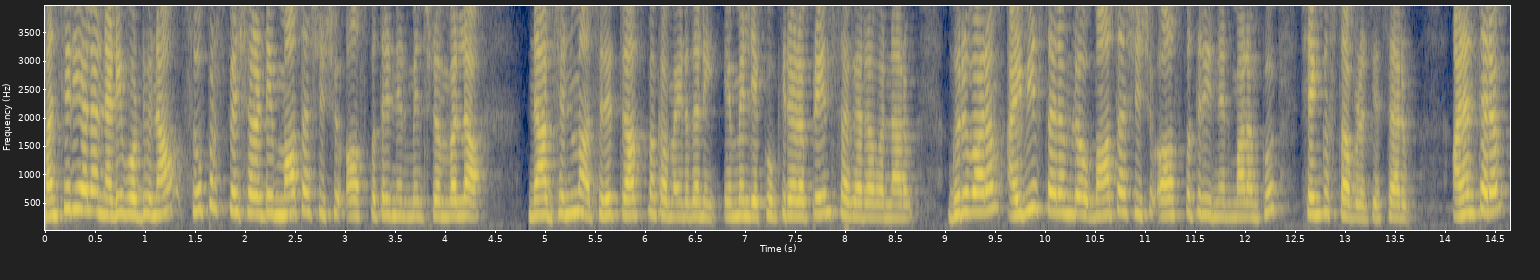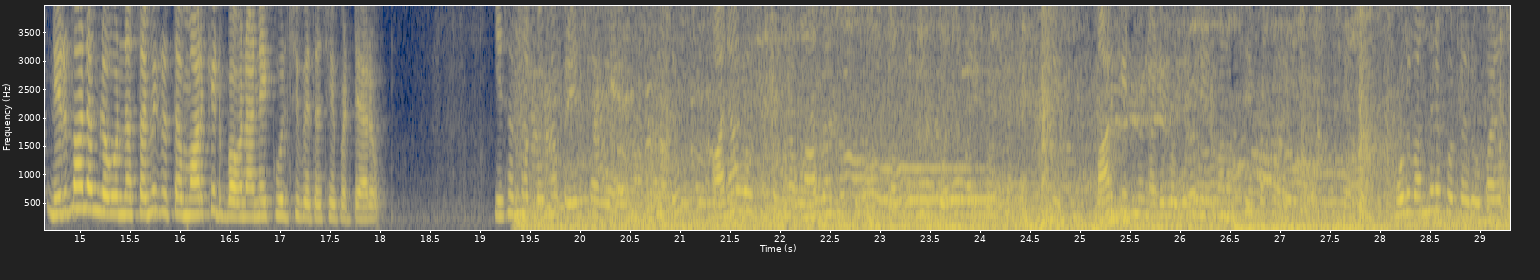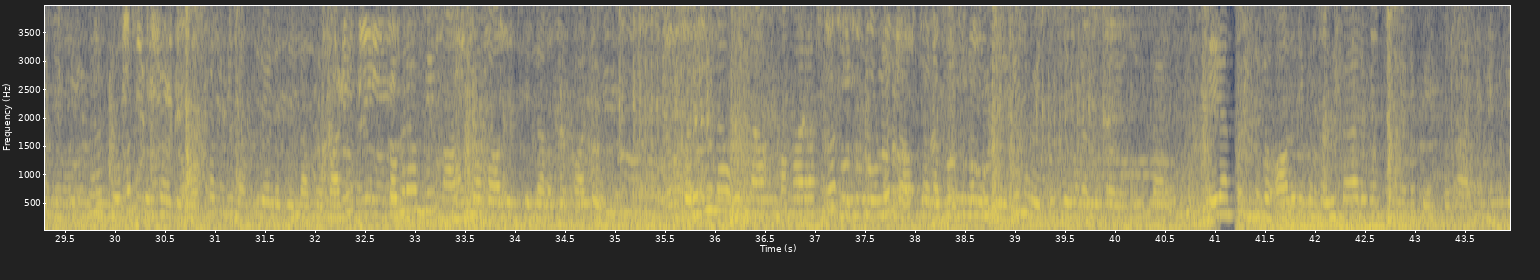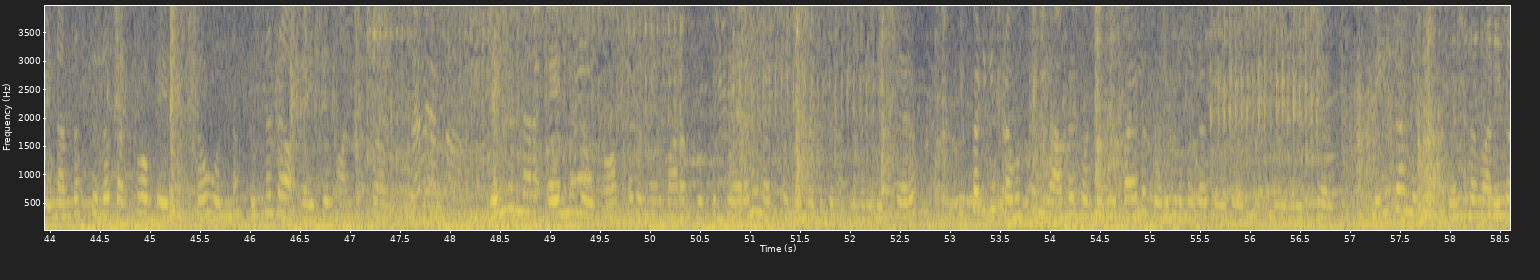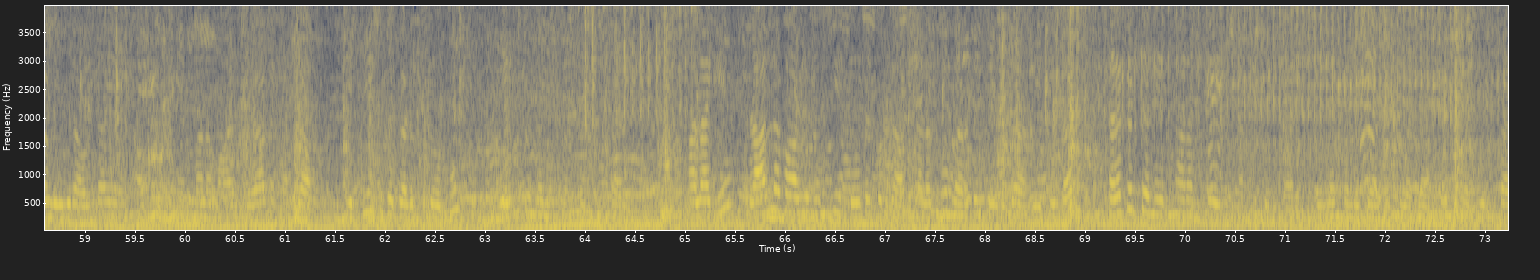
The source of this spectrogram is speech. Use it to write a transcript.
మంచిర్యాల నడి ఒడ్డున super speciality మాతా శిశు ఆసుపత్రి నిర్మించడం వల్ల నా జన్మ చరిత్రాత్మకమైనదని ఎమ్మెల్యే కుకిరాల ప్రేమ్ సాగర్ రావు అన్నారు. గురువారం ఐబీ స్థలంలో మాతా శిశు ఆసుపత్రి నిర్మాణంకు శంకుస్థాపన చేశారు. అనంతరం నిర్మాణంలో ఉన్న సమీకృత మార్కెట్ భవనాన్ని కూల్చివేత చేపట్టారు. ఈ సందర్భంగా ప్రేమ్ సాగర్ రావు మాట్లాడుతూ అనాలోచితున్న మాతా శిశు ఆసుపత్రిని గోదావరి మార్కెట్ను నడిబొడ్డులో నిర్మాణం చేపట్టారు మూడు వందల కోట్ల రూపాయలతో నిర్మిస్తున్న సూపర్ స్పెషాలిటీ ఆసుపత్రి మంచిర్యాల జిల్లాతో పాటు కొమరాంబి ఆసిఫాబాద్ జిల్లాలతో పాటు పొరుగున ఉన్న మహారాష్ట్ర ఛత్తీస్గఢ్ రాష్ట్రాల ప్రజలకు మెరుగైన వైద్య సేవలు అందుతాయని తెలిపారు ఏడంతస్తులు ఆధునిక సదుపాయాలు ఉంటుందని పేర్కొన్నారు. రెండు అంతస్తుల్లో తక్కువ పేమెంట్తో ఉన్న ఉన్నత వైద్యం అందిస్తారు. రెండున్నర ఏళ్ళలో హాస్పిటల్ నిర్మాణం పూర్తి చేయాలని లక్ష్యంగా పెట్టుకున్నట్లు వెల్లడించారు. ఇప్పటికీ ప్రభుత్వం యాభై కోట్ల రూపాయలు తొలి విడతగా కేటాయించినట్లు వెల్లడించారు. మిగతా నిధులు దశల వారీగా విడుదల అవుతాయని హాస్పిటల్ నిర్మాణం నిరాటకంగా నిర్దేశిత గడుపులోపు జరుగుతుందని స్పష్టం చేశారు. అలాగే రాళ్ళవాగు నుంచి లోతట్టు ప్రాంతాలకు వరద తెగుగా లేకుండా కరకట్ట నిర్మాణం చేయనున్నట్లు తెలిపారు ఎల్లంపల్లి ప్రాజెక్టు వద్ద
